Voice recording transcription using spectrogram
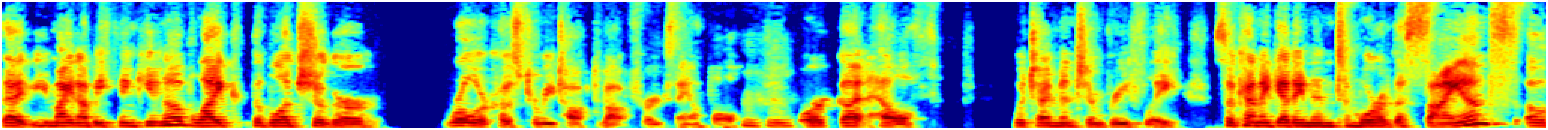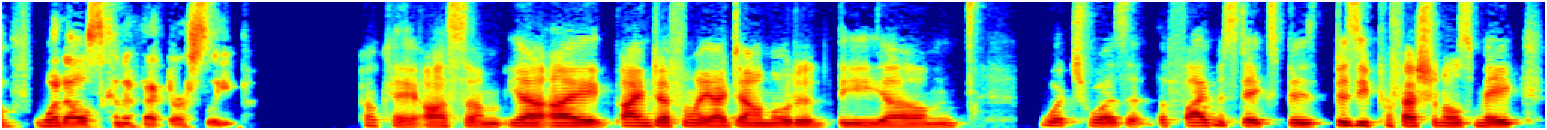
that you might not be thinking of, like the blood sugar roller coaster we talked about, for example, mm-hmm. or gut health, which I mentioned briefly. So, kind of getting into more of the science of what else can affect our sleep. Okay, awesome. Yeah, I I'm definitely I downloaded the um which was it? The five mistakes busy professionals make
